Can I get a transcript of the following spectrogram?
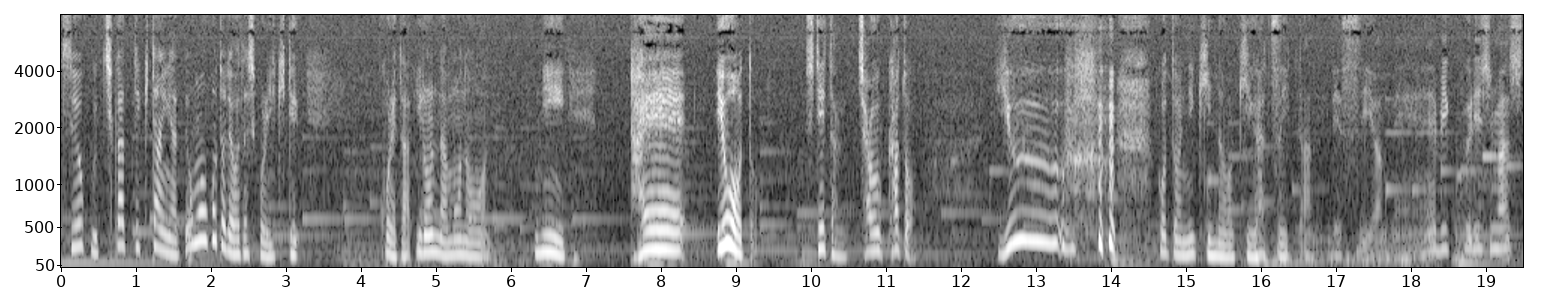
強く誓ってきたんやって思うことで私これ生きてこれたいろんなものに耐えようとしてたんちゃうかということに昨日気がついたんですよね。びっくりしまし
